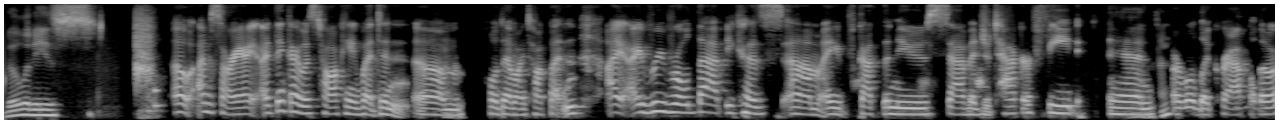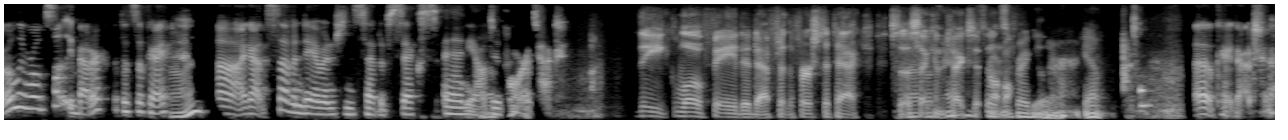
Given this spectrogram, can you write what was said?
abilities? Oh, I'm sorry. I, I think I was talking but didn't um, hold down my talk button. I, I re-rolled that because um, I've got the new Savage Attacker feat, and Okay. I rolled like crap. Although I only rolled slightly better, but that's okay. Right. Uh, I got seven damage instead of six, and yeah, I'll do one more attack. The glow faded after the first attack, so the second Okay. attack's at So normal. It's regular. Yeah. Okay, gotcha.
